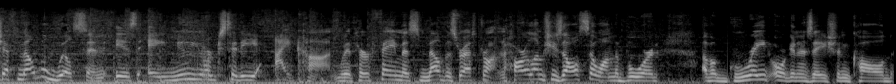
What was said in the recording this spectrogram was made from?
Chef Melba Wilson is a New York City icon with her famous Melba's restaurant in Harlem. She's also on the board of a great organization called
